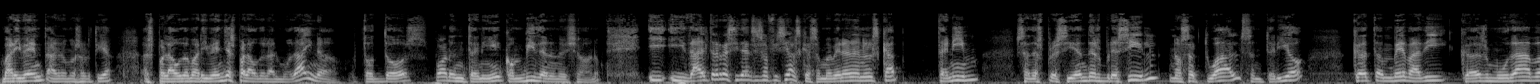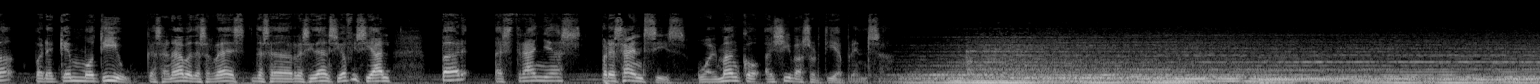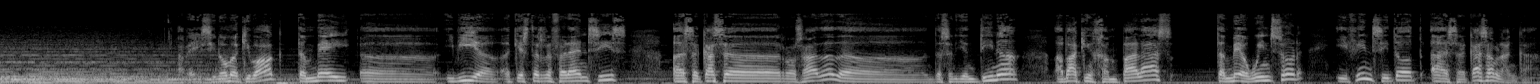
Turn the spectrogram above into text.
Marivent, ara no me sortia, el palau de Marivent i el palau de l'Almudaina. Tots dos poden tenir, conviden en això, no? I, i d'altres residències oficials que se me venen en els cap, tenim la del president del Brasil, no l'actual, l'anterior, que també va dir que es mudava per aquest motiu, que s'anava de la residència oficial per estranyes presències, o el manco així va sortir a premsa. A veure, si no m'equivoc, també eh, hi havia aquestes referències a la Casa Rosada de, de l'Argentina, a Buckingham Palace, també a Windsor i fins i tot a la Casa Blanca.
